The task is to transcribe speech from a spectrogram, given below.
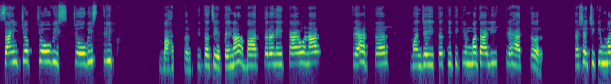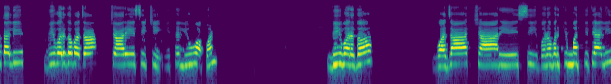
साइन चोवीस चोवीस त्रिक. बहात्तर तिथंच येते ना? बहात्तर आणि काय होणार? त्र्याहत्तर. म्हणजे इथं किती किंमत आली? त्र्याहत्तर. कशाची किंमत आली? बी वर्ग वजा चार ए सी ची. इथं लिहू आपण. बी वर्ग वजा चार ए सी. बरोबर किंमत किती आली?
